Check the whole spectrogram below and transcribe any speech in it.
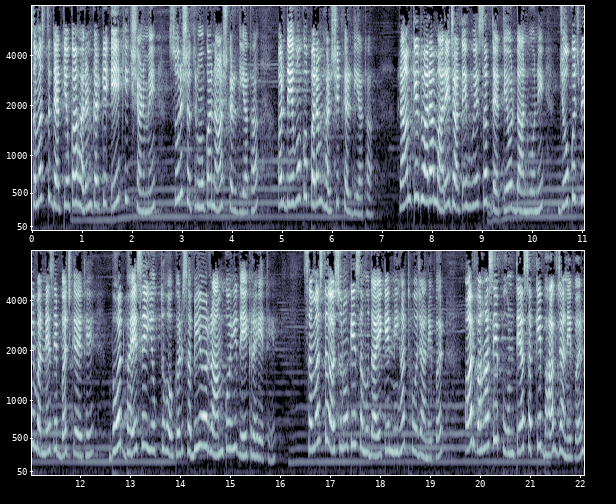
समस्त दैत्यों का हरण करके एक ही क्षण में सुर शत्रुओं का नाश कर दिया था और देवों को परम हर्षित कर दिया था। राम के द्वारा मारे जाते हुए सब दैत्य और दानवों ने जो कुछ भी मरने से बच गए थे बहुत भय से युक्त होकर सभी और राम को ही देख रहे थे। समस्त असुरों के समुदाय के निहत हो जाने पर और वहाँ से पूर्णतया सबके भाग जाने पर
